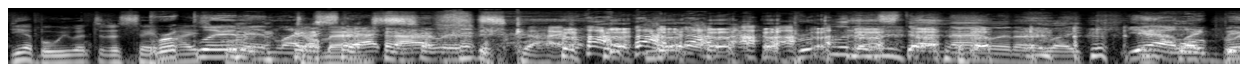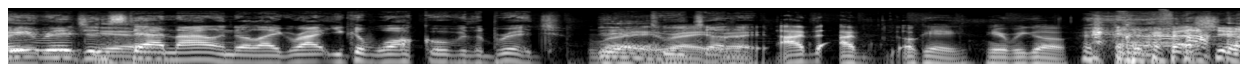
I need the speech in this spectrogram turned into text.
Yeah, but we went to the same high Brooklyn school. and like dumbass. Staten Island. this guy. yeah. Brooklyn and Staten Island are like Yeah, like Bay Ridge and yeah. Staten Island are like right. You could walk over the bridge. Right, to right, each other. right. I've, I've, okay, here we go. Confession,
